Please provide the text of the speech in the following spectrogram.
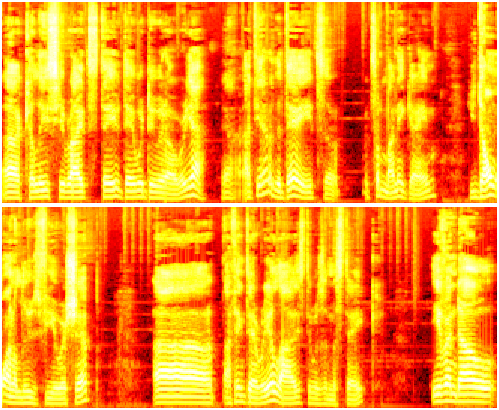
Uh, Khaleesi writes they they would do it over. Yeah, yeah. At the end of the day, it's a it's a money game. You don't want to lose viewership. Uh, I think they realized it was a mistake, even though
